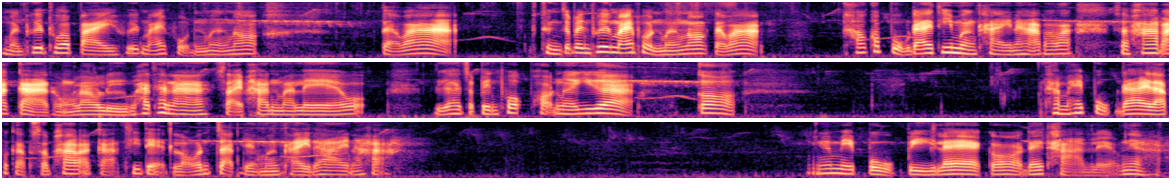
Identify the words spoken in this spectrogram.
เหมือนพืชทั่วไป พืชไม้ผลเมืองนอก แต่ว่าถึงจะเป็นพืชไม้ผลเมืองนอก แต่ว่าเขาก็ปลูกได้ที่เมืองไทยนะคะ เพราะว่าสภาพอากาศของเราหรือพัฒนาสายพันธุ์มาแล้ว หรืออาจจะเป็นพวกเพาะเนื้อเยื่อก็ ทำให้ปลูกได้รับกับสภาพอากาศที่แดดร้อนจัดอย่างเมืองไทยได้นะคะเนี่ยมีปลูกปีแรกก็ได้ทานแล้วเนี่ยค่ะ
